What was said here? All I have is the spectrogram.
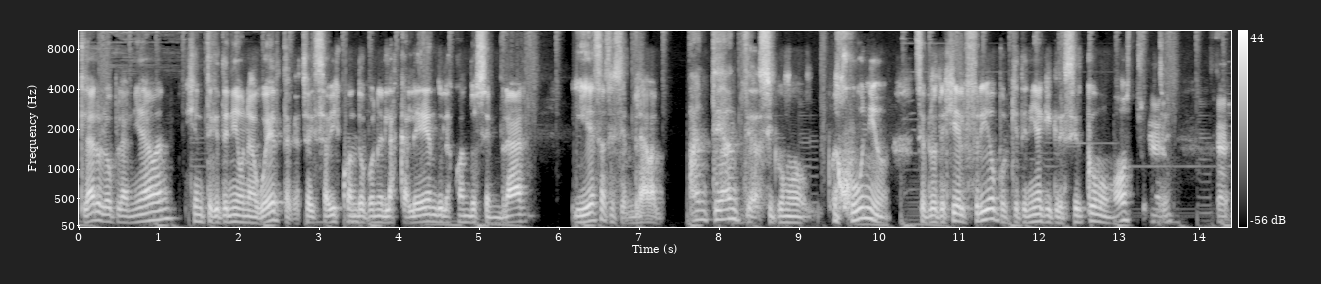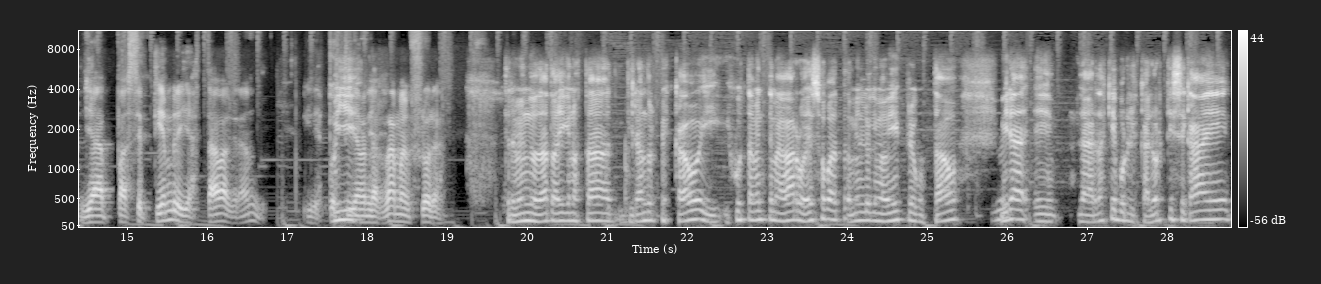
claro, lo planeaban, gente que tenía una huerta, ¿cachai? Sabéis cuándo poner las caléndulas, cuándo sembrar, y esa se sembraba antes, antes, así como en junio, se protegía el frío porque tenía que crecer como monstruo, Claro, ¿cachai? claro. Ya para septiembre ya estaba grande, y después Oye. tiraban las ramas en flora. Tremendo dato ahí que nos está tirando el pescado y, y justamente me agarro eso para también lo que me habéis preguntado. Mira, eh, la verdad es que por el calor que se cae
